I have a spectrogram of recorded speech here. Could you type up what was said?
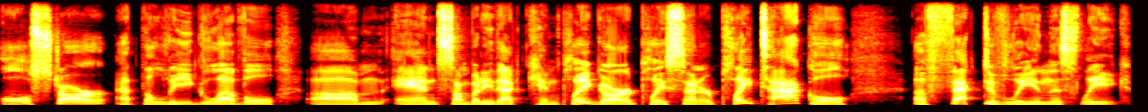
all star at the league level um, and somebody that can play guard, play center, play tackle effectively in this league.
